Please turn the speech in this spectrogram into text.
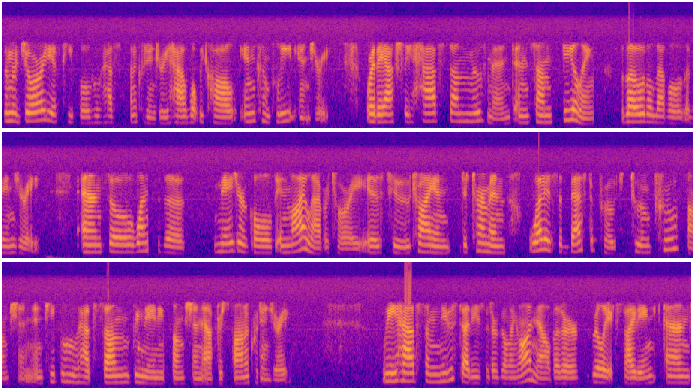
the majority of people who have spinal cord injury have what we call incomplete injury, where they actually have some movement and some feeling below the level of injury. And so of the major goals in my laboratory is to try and determine what is the best approach to improve function in people who have some remaining function after spinal cord injury. We have some new studies that are going on now that are really exciting, and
